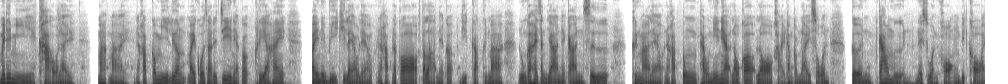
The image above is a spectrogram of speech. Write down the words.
ไม่ได้มีข่าวอะไรมากมายนะครับ ก็มีเรื่อง micro strategy เนี่ยก็เคลียร์ให้ไปในวีคที่แล้วแล้วนะครับ แล้วก็ตลาดเนี่ยก็ดีดกลับขึ้นมา ลุงก็ให้สัญญาณในการซื้อขึ้นมาแล้วนะครับ ตรงแถวนี้เนี่ยเราก็รอขายทำกำไรโซนเกิน 90,000 ในส่วนของ Bitcoin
